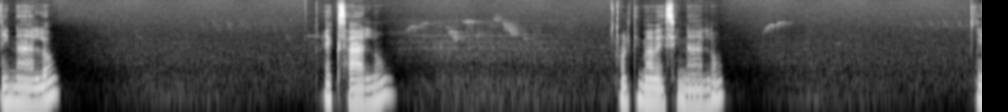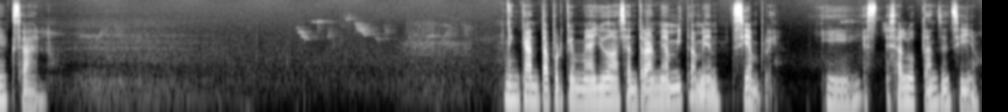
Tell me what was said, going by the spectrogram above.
Inhalo. Exhalo. Última vez inhalo. Y exhalo. Me encanta porque me ayuda a centrarme a mí también, siempre. Y es, algo tan sencillo.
